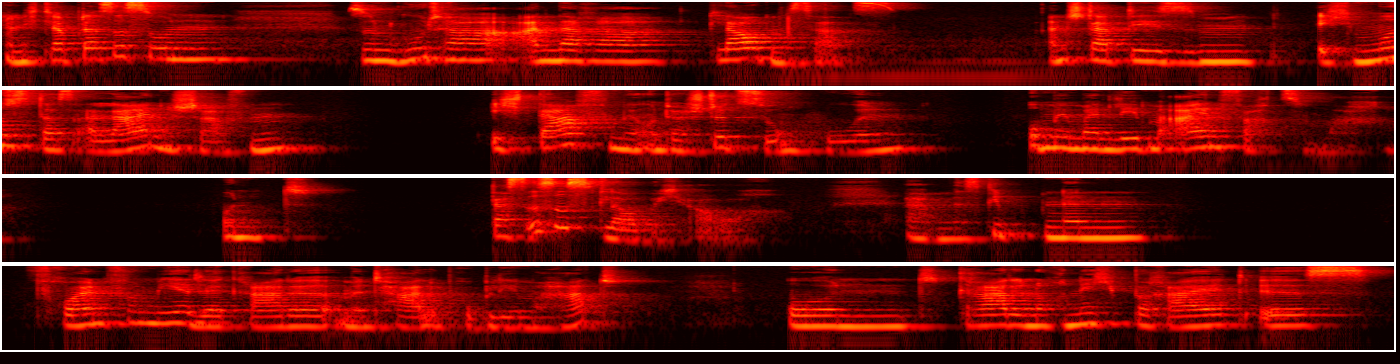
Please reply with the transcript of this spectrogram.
Und ich glaube, das ist so ein, so ein guter anderer Glaubenssatz. Anstatt diesem, ich muss das alleine schaffen, ich darf mir Unterstützung holen, um mir mein Leben einfach zu machen. Und das ist es, glaube ich, auch. Ähm, es gibt einen Freund von mir, der gerade mentale Probleme hat und gerade noch nicht bereit ist,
